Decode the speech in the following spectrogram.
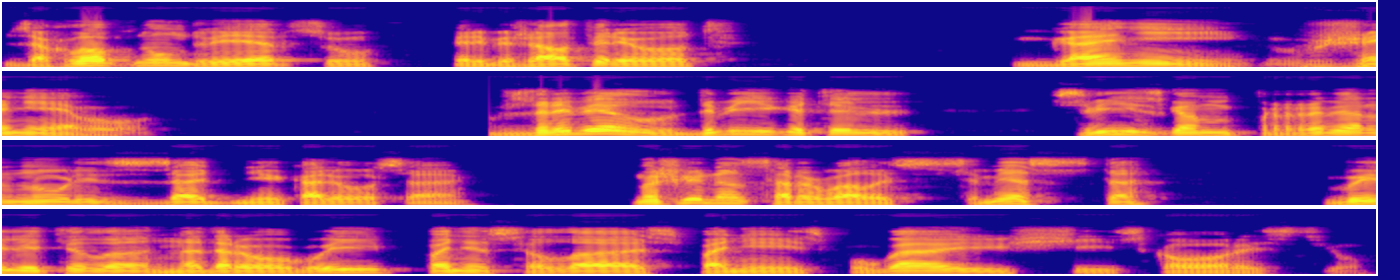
Захлопнул дверцу, перебежал вперед. «Гони в Женеву!» Взревел двигатель, с визгом провернулись задние колеса. Машина сорвалась с места, вылетела на дорогу и понеслась по ней с пугающей скоростью.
